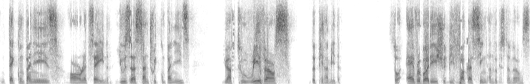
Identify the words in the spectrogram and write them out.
In tech companies, or let's say in user-centric companies, you have to reverse the pyramid. So everybody should be focusing on the customers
